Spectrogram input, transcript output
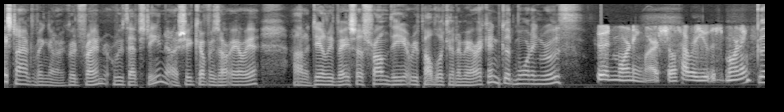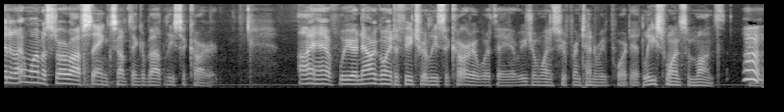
It's time to bring in our good friend, Ruth Epstein. Uh, she covers our area on a daily basis from the Republican American. Good morning, Ruth. Good morning, Marshall. How are you this morning? Good, and I want to start off saying something about Lisa Carter. I have. We are now going to feature Lisa Carter with a, Region One Superintendent report at least once a month, hmm.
